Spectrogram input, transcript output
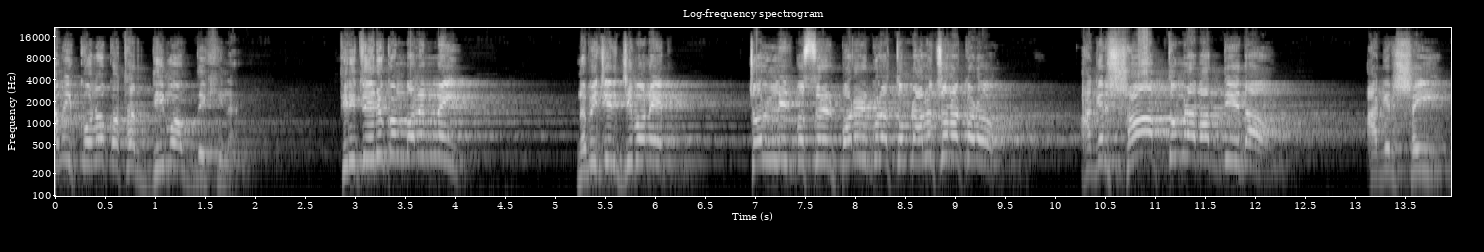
আমি কোনো কথার দ্বিমত দেখি না। তিনি তো এরকম বলেন নাই নবীজির জীবনের চল্লিশ বছরের পরেরগুলা তোমরা আলোচনা করো। আগের সব তোমরা বাদ দিয়ে দাও। আগের সেই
